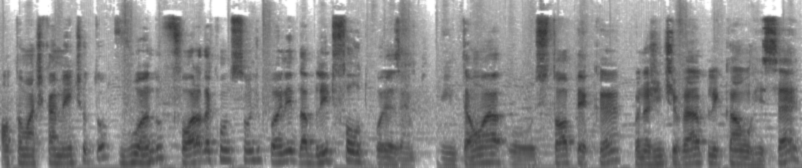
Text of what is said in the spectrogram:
Automaticamente eu estou voando fora da condição de pane da bleed fault, por exemplo. Então é o stop ECAN, quando a gente vai aplicar um reset,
